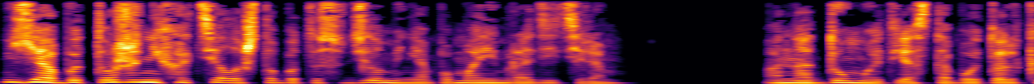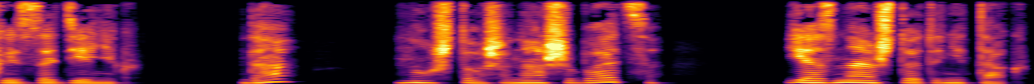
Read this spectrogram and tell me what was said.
Я бы тоже не хотела, чтобы ты судил меня по моим родителям. Она думает, я с тобой только из-за денег. Да? Ну что ж, она ошибается. Я знаю, что это не так.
